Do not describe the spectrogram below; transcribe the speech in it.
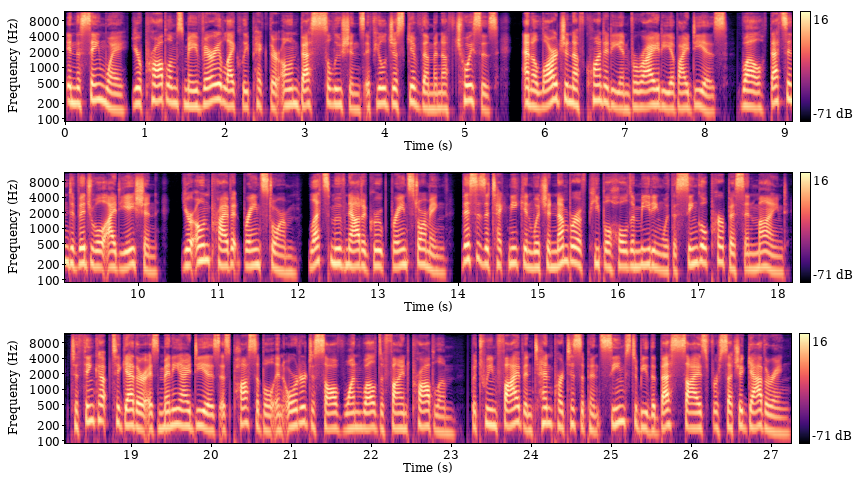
In the same way, your problems may very likely pick their own best solutions if you'll just give them enough choices, and a large enough quantity and variety of ideas. Well, that's individual ideation, your own private brainstorm. Let's move now to group brainstorming. This is a technique in which a number of people hold a meeting with a single purpose in mind to think up together as many ideas as possible in order to solve one well defined problem between 5 and 10 participants seems to be the best size for such a gathering.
